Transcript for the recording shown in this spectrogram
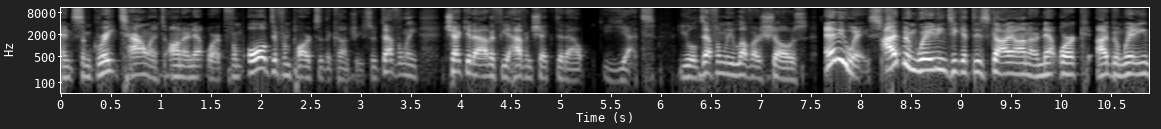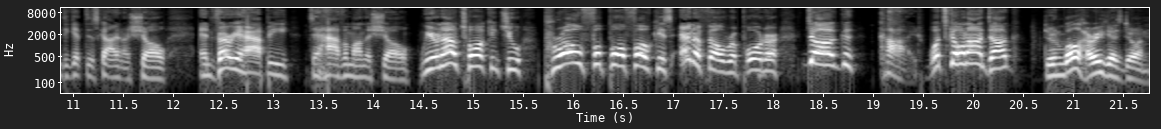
and some great talent on our network from all different parts of the country. So definitely check it out if you haven't checked it out yet. You'll definitely love our shows. Anyways, I've been waiting to get this guy on our network. I've been waiting to get this guy on our show, and very happy to have him on the show. We are now talking to Pro Football Focus NFL reporter Doug Kyed. What's going on, Doug? Doing well. How are you guys doing?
